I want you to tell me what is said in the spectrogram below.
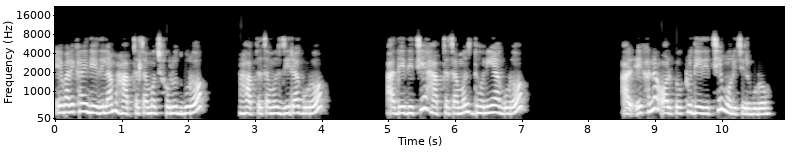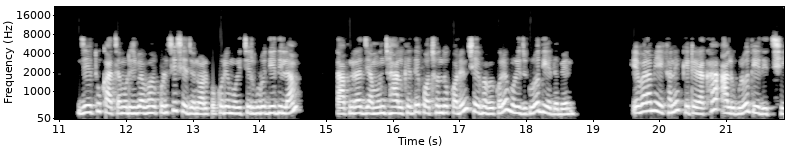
এবার এখানে দিয়ে দিলাম হাফ চা চামচ হলুদ গুঁড়ো, হাফ চা চামচ জিরা গুঁড়ো, আর দিয়ে দিচ্ছি হাফ চা চামচ ধনিয়া গুঁড়ো, আর এখানে অল্প একটু দিয়ে দিচ্ছি মরিচের গুঁড়ো। যেহেতু কাঁচা মরিচ ব্যবহার করেছি, সেজন্য অল্প করে মরিচের গুঁড়ো দিয়ে দিলাম। তা আপনারা যেমন ঝাল খেতে পছন্দ করেন, সেভাবে করে মরিচ গুঁড়ো দিয়ে দেবেন। এবার আমি এখানে কেটে রাখা আলুগুলো দিয়ে দিচ্ছি।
